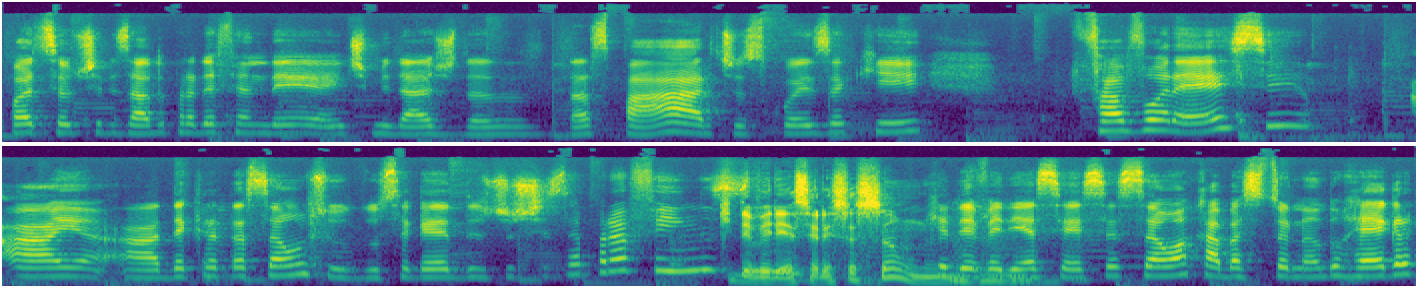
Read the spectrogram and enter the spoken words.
Pode ser utilizado para defender a intimidade das, das partes, coisa que favorece a, a decretação do, do segredo de justiça para fins. Que deveria ser exceção, né? Que deveria ser exceção, acaba se tornando regra,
